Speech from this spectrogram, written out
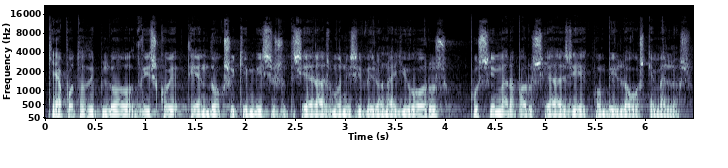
και από το διπλό δίσκο «Τη ενδόξου κοιμήσης σου» της Ιεράς Μονής Ιβύρων Αγίου Όρους που σήμερα παρουσιάζει η εκπομπή «Λόγος και μέλος».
